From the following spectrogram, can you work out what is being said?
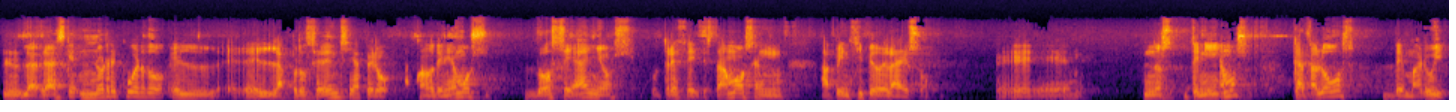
la, verdad es que no recuerdo el, el, la procedencia, pero cuando teníamos 12 años o 13, estábamos en, a principio de la ESO, eh, nos, teníamos catálogos de Marui,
